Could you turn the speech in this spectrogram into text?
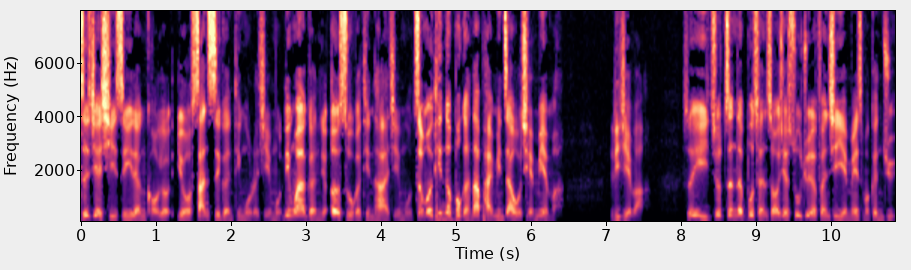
世界七十亿人口有有三十个人听我的节目，另外一个人有二十五个听他的节目，怎么听都不可能他排名在我前面嘛，理解吧？所以就真的不成熟，而且数据的分析也没什么根据。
